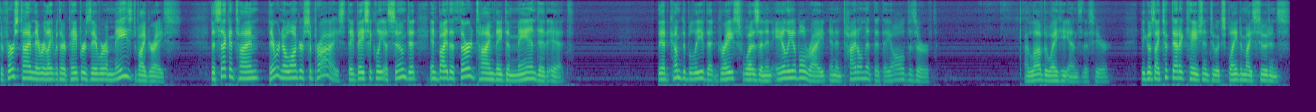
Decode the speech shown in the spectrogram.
The first time they were late with their papers, they were amazed by grace. The second time, they were no longer surprised. They basically assumed it. And by the third time, they demanded it. They had come to believe that grace was an inalienable right, an entitlement that they all deserved. I love the way he ends this here. He goes, I took that occasion to explain to my students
